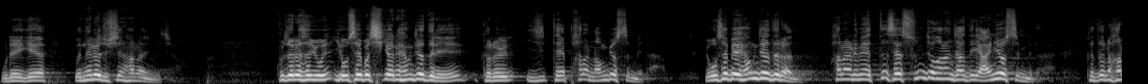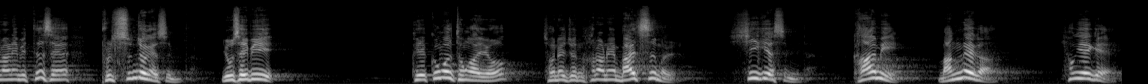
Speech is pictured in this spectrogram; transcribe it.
우리에게 은혜를 주신 하나님이죠. 구절에서 요 셉의 시간의 형제들이 그를 이집트에 팔아 넘겼습니다. 요셉의 형제들은 하나님의 뜻에 순종하는 자들이 아니었습니다. 그들은 하나님의 뜻에 불순종했습니다. 요셉이 그의 꿈을 통하여 전해준 하나님의 말씀을 시기했습니다. 감히 막내가 형에게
